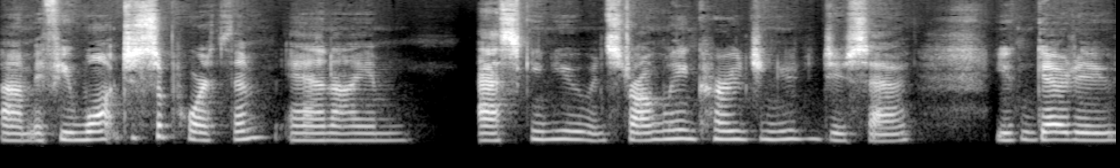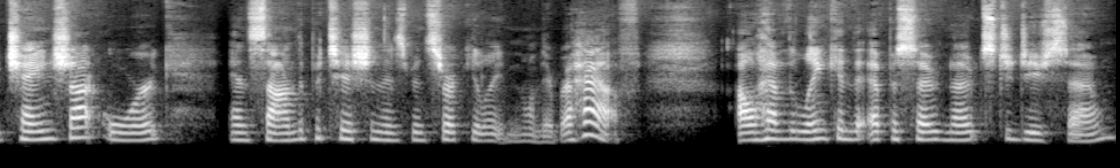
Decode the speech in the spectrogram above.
Um, if you want to support them, and I am asking you and strongly encouraging you to do so, you can go to change.org and sign the petition that's been circulating on their behalf. I'll have the link in the episode notes to do so.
